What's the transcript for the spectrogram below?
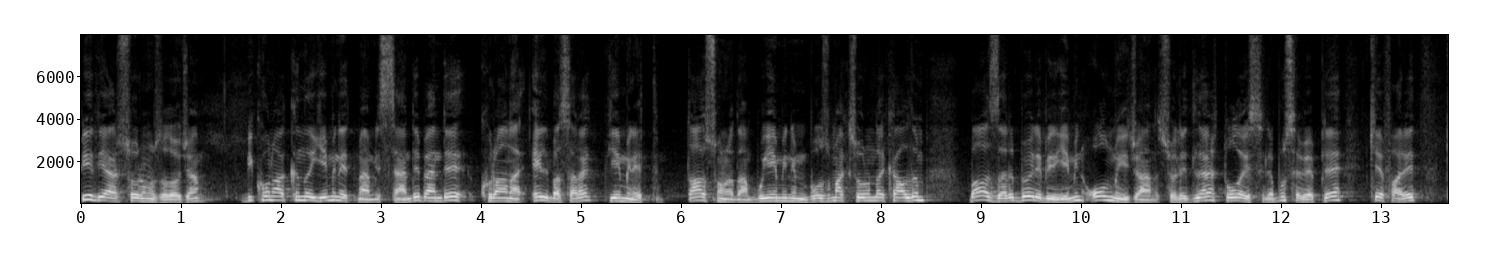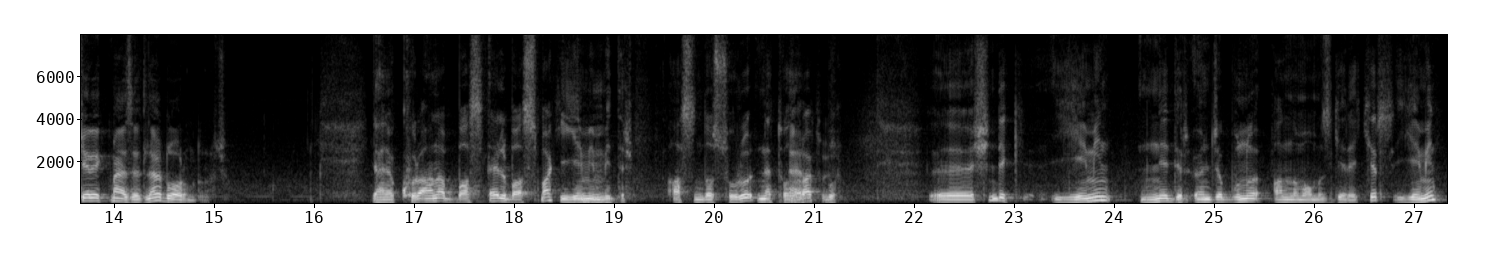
Bir diğer sorumuz oldu hocam bir konu hakkında yemin etmem istendi. Ben de Kur'an'a el basarak yemin ettim. Daha sonradan bu yeminimi bozmak zorunda kaldım. Bazıları böyle bir yemin olmayacağını söylediler. Dolayısıyla bu sebeple kefaret gerekmez dediler. Doğru mudur hocam? Yani Kur'an'a bas, el basmak yemin midir? Aslında soru net olarak evet, bu. Ee, şimdi yemin nedir? Önce bunu anlamamız gerekir. Yemin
